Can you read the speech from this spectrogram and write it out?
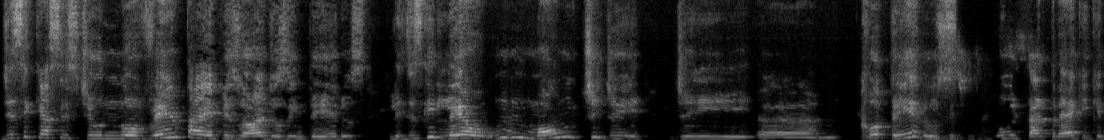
disse que assistiu 90 episódios inteiros. Ele disse que leu um monte de, de uh, roteiros do Star Trek que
